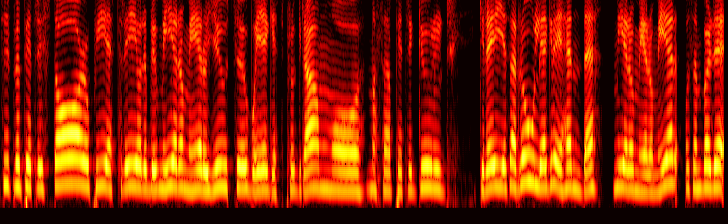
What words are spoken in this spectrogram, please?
Typ med P3 Star och P3 och det blev mer och mer och YouTube och eget program och massa P3 Guld grejer, så här roliga grejer hände mer och mer och mer och sen började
